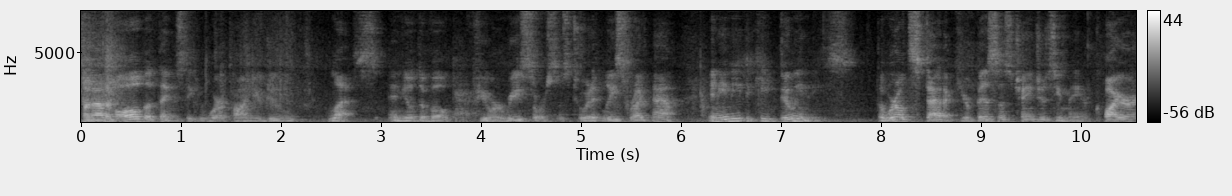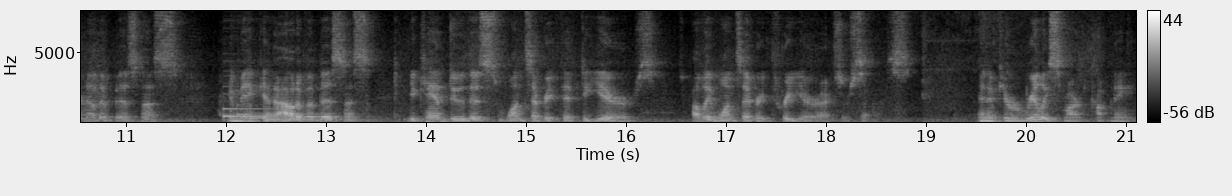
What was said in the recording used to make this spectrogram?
but out of all the things that you work on, you do less, and you'll devote fewer resources to it, at least right now. And you need to keep doing these. The world's static, your business changes, you may acquire another business, you may get out of a business. You can't do this once every 50 years. It's probably once every three-year exercise. And if you're a really smart company,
